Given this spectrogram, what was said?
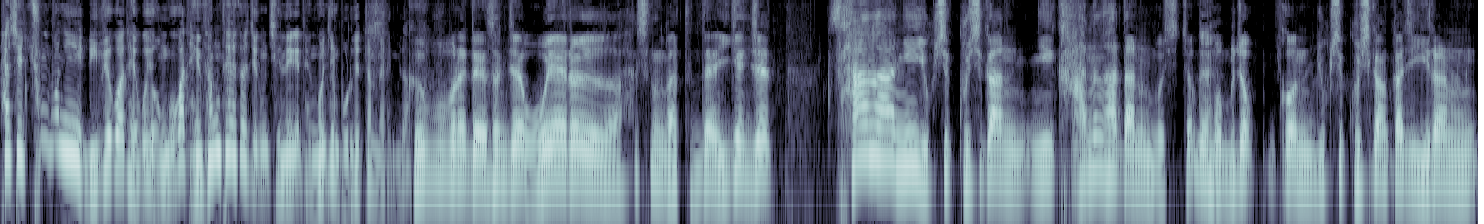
사실 충분히 리뷰가 되고 연구가 된 상태에서 지금 진행이 된 건지 는 모르겠단 말입니다. 그 부분에 대해서 이제 오해를 하시는 것 같은데 이게 이제 상한이 69시간이 가능하다는 것이죠. 네. 뭐 무조건 69시간까지 일하는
